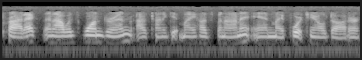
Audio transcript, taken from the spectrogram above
product, and I was wondering, I was trying to get my husband on it and my 14-year-old daughter,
